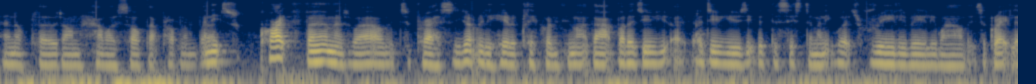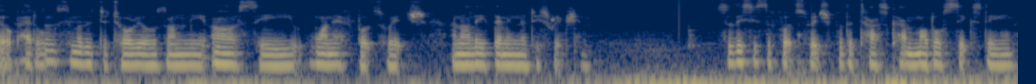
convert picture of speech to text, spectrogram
an upload on how I solved that problem. But and it's quite firm as well to press. You don't really hear a click or anything like that, but I do I, I do use it with the system and it works really really well. It's a great little pedal. I've done some other tutorials on the RC1F foot switch and I'll leave them in the description. So this is the foot switch for the Tascam Model 16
